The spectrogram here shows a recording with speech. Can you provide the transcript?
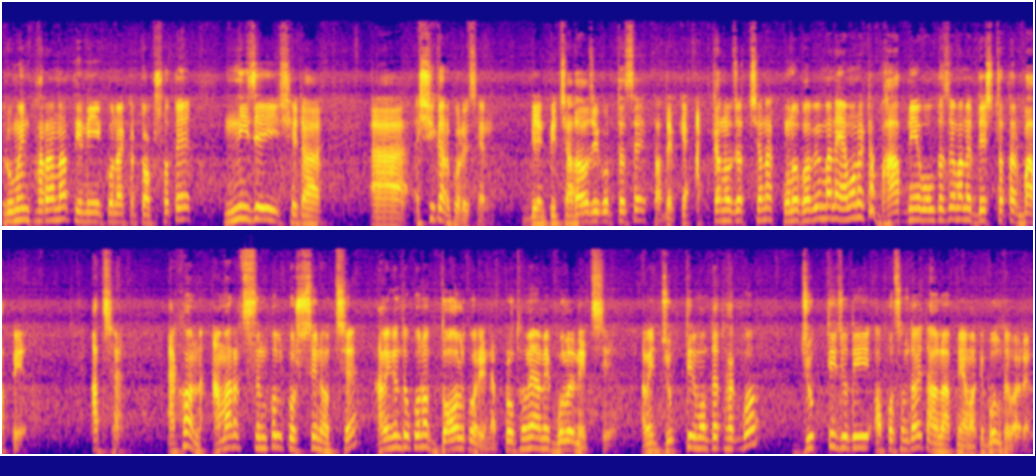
রুমিন ফারানা, তিনি কোনো একটা টকশোতে নিজেই সেটা স্বীকার করেছেন। বিএনপি চাঁদাবাজি করতেছে, তাদেরকে আটকানো যাচ্ছে না কোনোভাবে মানে এমন একটা ভাব নিয়ে বলতেছে মানে দেশটা তার বাপের। আচ্ছা এখন আমার সিম্পল কোশ্চেন হচ্ছে, আমি কিন্তু কোনো দল করি না, প্রথমে আমি বলে নিচ্ছি, আমি যুক্তির মধ্যে থাকব, যুক্তি যদি অপছন্দ হয় তাহলে আপনি আমাকে বলতে পারেন।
